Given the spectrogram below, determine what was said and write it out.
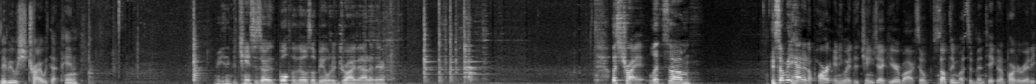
maybe we should try with that pin. You think the chances are both of those will be able to drive out of there? Let's try it. Let's, um, because somebody had it apart anyway to change that gearbox, so something must have been taken apart already.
